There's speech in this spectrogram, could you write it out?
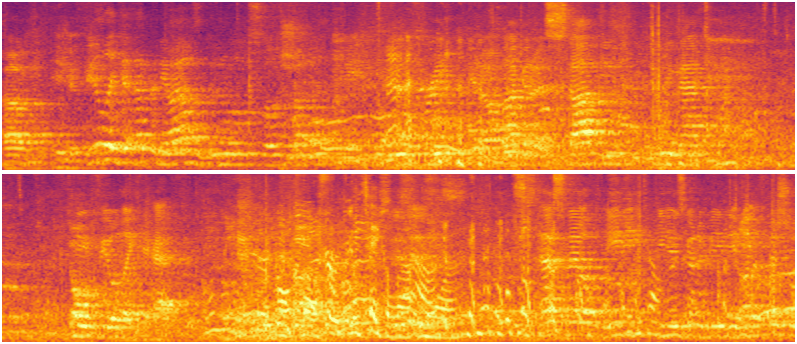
Um, if you feel like getting up in the aisles and doing a little slow shuffle, feel free. You know, I'm not going to stop you from doing that. Don't feel like you have to. Okay? It would take a lot more. This is Esmail Hamidi. He is going to be the unofficial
